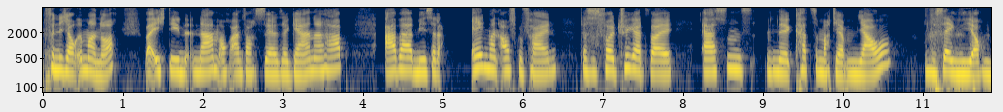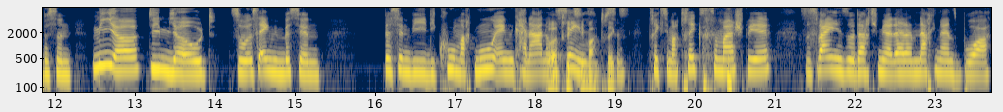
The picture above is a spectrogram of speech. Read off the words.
Finde ich auch immer noch, weil ich den Namen auch einfach sehr, sehr gerne habe. Aber mir ist dann irgendwann aufgefallen, dass es voll triggert, weil erstens, eine Katze macht ja Miau und das ist irgendwie auch ein bisschen Mia, die miaut. So ist irgendwie ein bisschen, bisschen wie die Kuh macht Mu, irgendwie, keine Ahnung. Oder Trixie so macht Tricks. Trixie macht Tricks zum Beispiel. Das war irgendwie so, dachte ich mir dann im Nachhinein so, boah,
